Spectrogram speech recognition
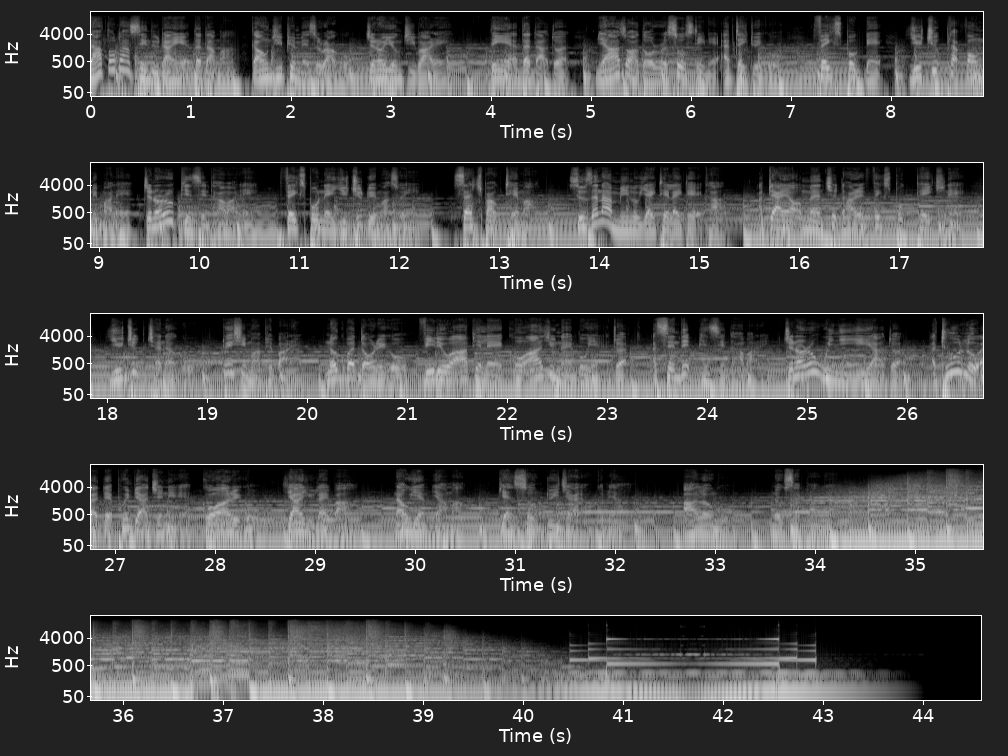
နာတော်တာစင်သူတိုင်းရဲ့အသက်တာမှာကောင်းကြီးဖြစ်မယ်ဆိုတာကိုကျွန်တော်ယုံကြည်ပါတယ်။သင်ရဲ့အသက်တာအတွက်များစွာသော resource တွေနဲ့ update တွေကို Facebook နဲ့ YouTube platform တွေမှာလည်းကျွန်တော်တို့ပြင်ဆင်ထားပါတယ်။ Facebook နဲ့ YouTube တွေမှာဆိုရင် search box ထဲမှာစုစွမ်းနာမင်းလို့ရိုက်ထည့်လိုက်တဲ့အခါအပြရန်အမှန်ချစ်ထားတဲ့ Facebook page နဲ့ YouTube channel ကိုတွေ့ရှိမှာဖြစ်ပါတယ်။နှုတ်ကပတ်တော်တွေကိုဗီဒီယိုအားဖြင့်လည်းခွန်အားယူနိုင်ဖို့ရန်အတွက်အဆင်သင့်ပြင်ဆင်ထားပါတယ်။ကျွန်တော်တို့ဝิญဉ်ရေးရာအတွက်အထူးလိုအပ်တဲ့ဖွင့်ပြခြင်းတွေနဲ့ခွန်အားတွေကိုရယူလိုက်ပါ။နောက်ရက်များမှာပြန်ဆုံတွေ့ကြရအောင်ခင်ဗျာအားလုံးကိုနှုတ်ဆက်ပါတယ်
